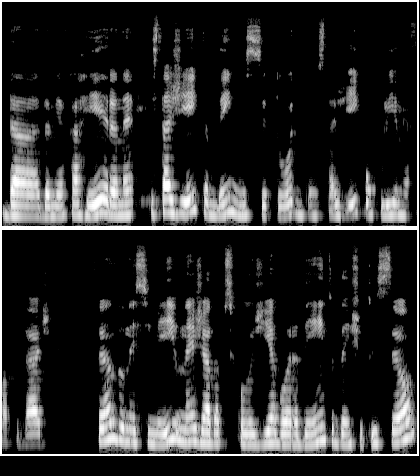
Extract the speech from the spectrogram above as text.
da, da minha carreira, né. Estagiei também nesse setor, então estagiei, concluí a minha faculdade estando nesse meio, né, já da psicologia, agora dentro da instituição.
